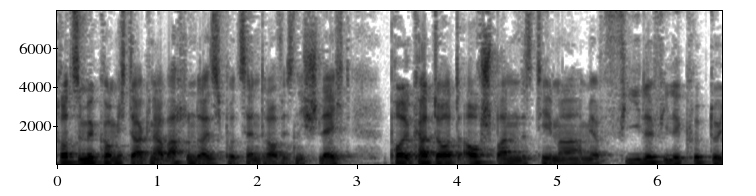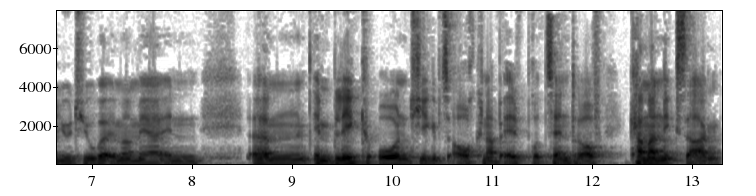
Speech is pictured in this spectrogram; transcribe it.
Trotzdem bekomme ich da knapp 38 Prozent drauf, ist nicht schlecht. Polkadot, auch spannendes Thema, haben ja viele, viele Krypto-YouTuber immer mehr in, ähm, im Blick und hier gibt's auch knapp 11% drauf. Kann man nix sagen.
